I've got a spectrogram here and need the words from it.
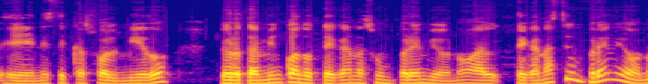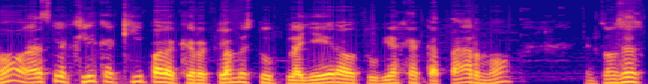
en este caso al miedo, pero también cuando te ganas un premio, ¿no? te ganaste un premio, ¿no? Hazle clic aquí para que reclames tu playera o tu viaje a Qatar, ¿no? Entonces,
